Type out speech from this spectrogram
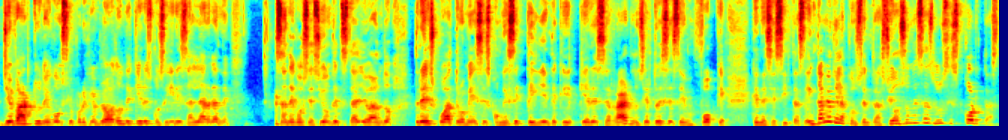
llevar tu negocio, por ejemplo, a dónde quieres conseguir esa larga esa negociación que te está llevando tres, cuatro meses con ese cliente que quieres cerrar, ¿no es cierto? Es ese enfoque que necesitas. En cambio que la concentración son esas luces cortas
